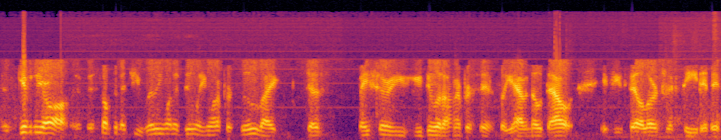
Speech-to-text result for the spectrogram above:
Just give it your all. If it's something that you really want to do and you want to pursue, like just make sure you, you do it 100% so you have no doubt if you fail or succeed in it.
